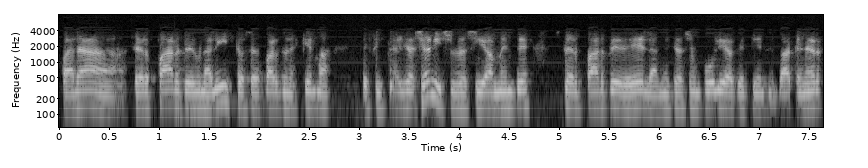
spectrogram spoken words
para ser parte de una lista, o ser parte de un esquema de fiscalización y sucesivamente ser parte de la administración pública que tiene, va a tener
